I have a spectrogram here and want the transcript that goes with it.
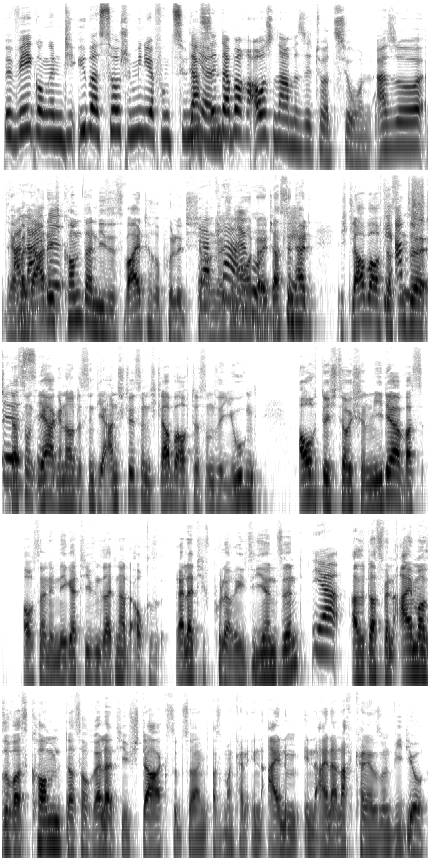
Bewegungen, die über Social Media funktionieren. das sind aber auch Ausnahmesituationen. Also Ja, aber dadurch kommt dann dieses weitere politische Ja, klar. Engagement. Ja, gut, das sind okay. halt, ich glaube auch, Die dass unsere, dass, ja genau, das sind die Anstöße und ich glaube auch, dass unsere Jugend auch durch Social Media, was auch seine negativen Seiten hat, auch relativ polarisierend sind. Ja. Also, dass wenn einmal sowas kommt, das auch relativ stark sozusagen, also man kann in einem, in einer Nacht kann ja so ein Video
